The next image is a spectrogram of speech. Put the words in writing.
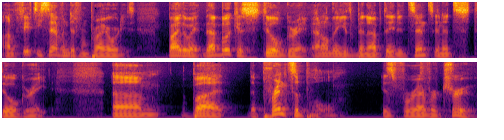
on 57 different priorities. By the way, that book is still great. I don't think it's been updated since and it's still great. Um, but the principle is forever true.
